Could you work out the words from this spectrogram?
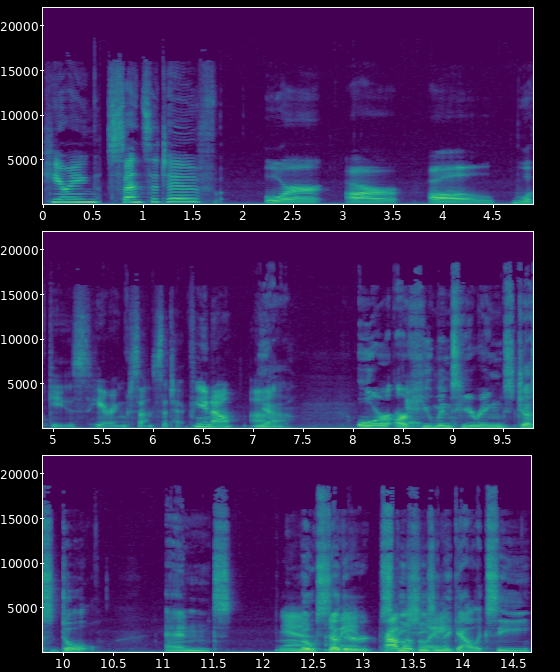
hearing sensitive or are all Wookiees hearing sensitive, you know? Um, yeah. Or are it, humans' hearings just dull? And yeah, most I other mean, species in the galaxy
